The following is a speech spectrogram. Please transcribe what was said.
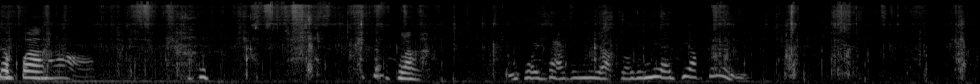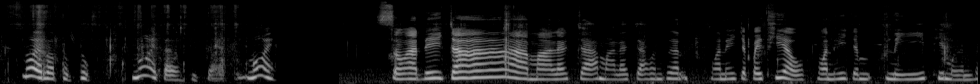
จับปลาจับปลา thôi sao cái miệng rồi cái miệng kia cứ น้อยรถตุกๆน้อยแต่ติดจอบน้อย สวัสดีจ้า มาแล้วจ้า มาแล้วจ้าเพื่อนๆ วันนี้จะไปเที่ยว วันนี้จะหนีพี่เหมือนไป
